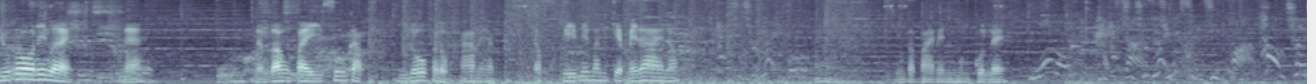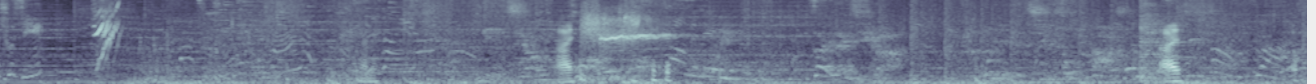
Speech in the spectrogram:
ยูโรได้เลยนะเดี๋ยวต้องไปสู้กับฮีโร่ฝ่ายตรงข้ามนะครับ กับครีปนี่มันเก็บไม่ได้เนาะอ่าทีมต่อไปเป็นมงกุฎเลยมาเลยไปตายโอ้โห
